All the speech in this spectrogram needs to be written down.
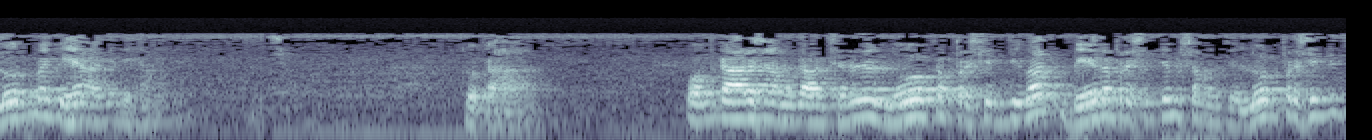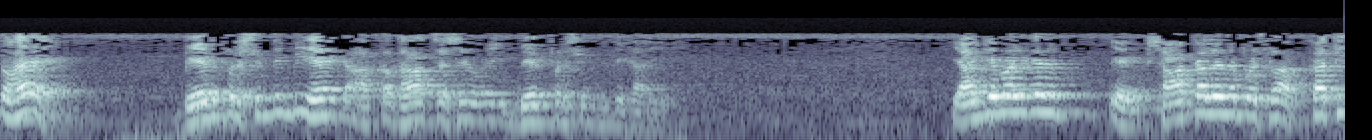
लोक में भी है, आगे दिखाएँगे तो कहा, ओंकार से ओंकार लोक प्रसिद्धिवत, वेद प्रसिद्धि में समझते लोक प्रसिद्धि तो है। वेद प्रसिद्धि भी है तथा से वही वेद प्रसिद्धि दिखाई। याज्ञवल के साकल्य ने पूछा कथि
